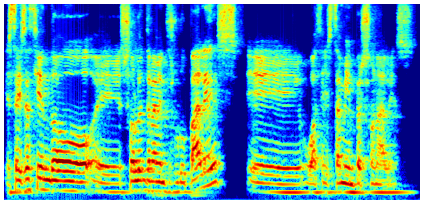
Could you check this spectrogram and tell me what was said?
¿Estáis haciendo eh, solo entrenamientos grupales eh, o hacéis también personales?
